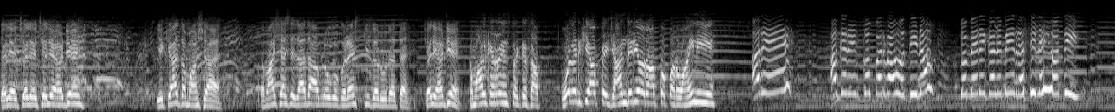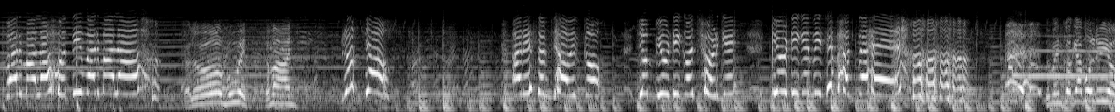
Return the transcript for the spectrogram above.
चलिए चलिए चलिए हटिए। ये क्या तमाशा है? तमाशा से ज़्यादा आप लोगों को रेस्ट की ज़रूरत है। चलिए हटिए। कमाल कर रहे हैं इंस्पेक्टर साहब। वो लड़की आप पे जान दे रही है और आपको परवाह ही नहीं है। चलो मूव इट कम ऑन रुक जाओ। अरे समझाओ इसको। जो ब्यूटी को छोड़ के ब्यूटी के पीछे भागता है। तुम इनको क्या बोल रही हो?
